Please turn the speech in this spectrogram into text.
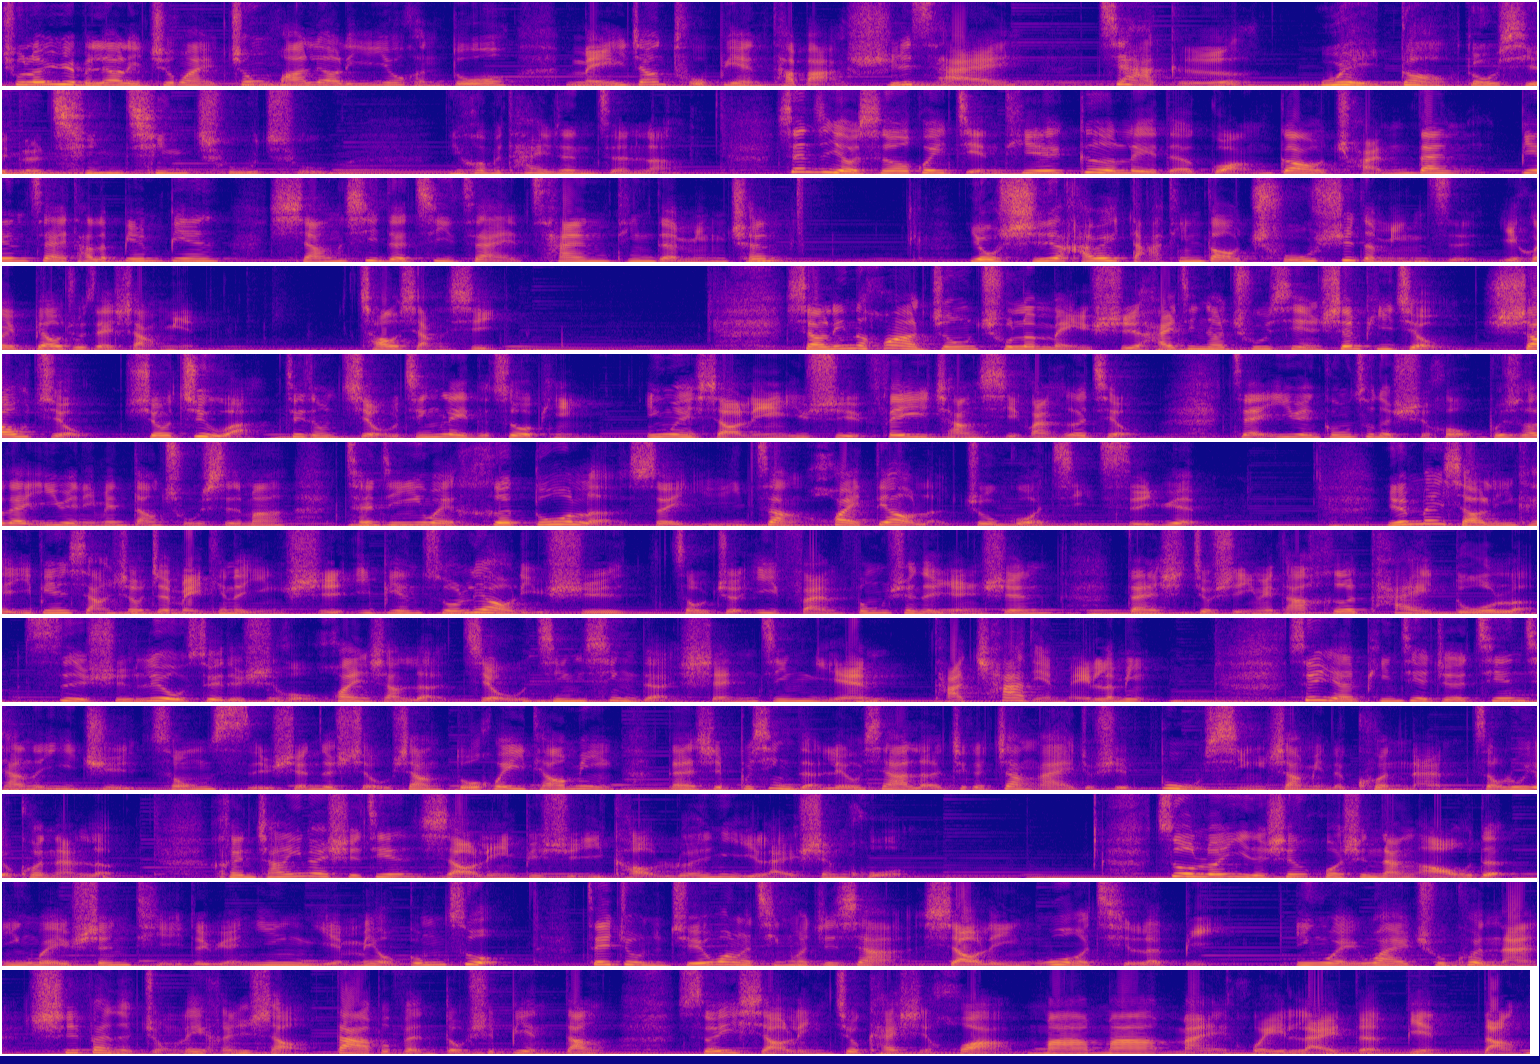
除了日本料理之外，中华料理也有很多。每一张图片，他把食材、价格、味道都写得清清楚楚。你会不会太认真了？甚至有时候会剪贴各类的广告传单，边在它的边边详细的记载餐厅的名称。有时还会打听到厨师的名字，也会标注在上面，超详细。小林的画中，除了美食，还经常出现生啤酒、烧酒、烧酒啊这种酒精类的作品。因为小林于是非常喜欢喝酒，在医院工作的时候，不是说在医院里面当厨师吗？曾经因为喝多了，所以胰脏坏掉了，住过几次院。原本小林可以一边享受着每天的饮食，一边做料理师，走着一帆风顺的人生。但是就是因为他喝太多了，四十六岁的时候患上了酒精性的神经炎，他差点没了命。虽然凭借着坚强的意志从死神的手上夺回一条命，但是不幸的留下了这个障碍，就是步行上面的困难，走路有困难了。很长一段时间，小林必须依靠轮椅来生活。坐轮椅的生活是难熬的，因为身体的原因也没有工作。在这种绝望的情况之下，小林握起了笔。因为外出困难，吃饭的种类很少，大部分都是便当，所以小林就开始画妈妈买回来的便当。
